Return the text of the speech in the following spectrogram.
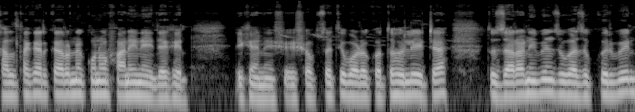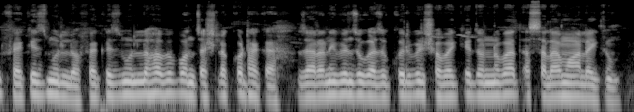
খাল থাকার কারণে কোনো পানি নেই, দেখেন এখানে। সেই সবচাইতে বড় কথা হলো এটা। তো যারা নেবেন যোগাযোগ করবেন, প্যাকেজ মূল্য প্যাকেজ মূল্য হবে পঞ্চাশ লক্ষ টাকা। যারা নেবেন যোগাযোগ করবেন, সবাইকে ধন্যবাদ। আসসালামু আলাইকুম।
